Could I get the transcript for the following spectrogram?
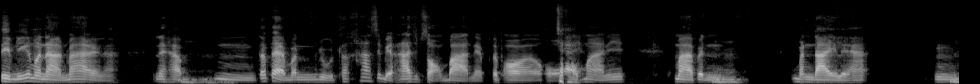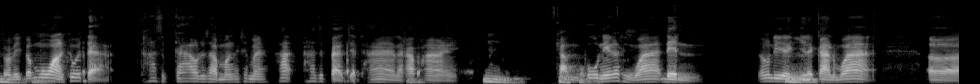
ตีมนี้กันมานานมากเลยนะนะครับ อืม ตั้งแต่มันอยู่ทั้งห้าสิบเอ็ดห้าสิบสองบาทเนี่ยแต่พอโอ้โหเขามานี่มาเป็นบันไดเลยฮะ อืม ตัวนี้ก็เมื่อวานขึ้นไปแต่ห้าสิบเก้าด้วยซ้ำมั้งใช่ไหมห้าห้าสิบแปดเจ็ดห้านะครับ high ครับพวกนี้ก็ถึงว่าเด่น ต้องดีอย่างนี้แล้วกันว่า เอ่อ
